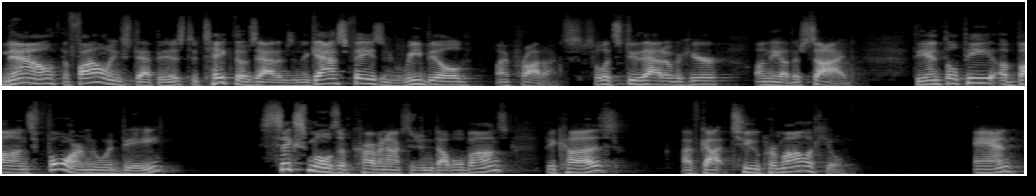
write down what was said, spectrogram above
Now, the following step is to take those atoms in the gas phase and rebuild my products. So let's do that over here on the other side. The enthalpy of bonds formed would be 6 moles of carbon-oxygen double bonds because I've got 2 per molecule. And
